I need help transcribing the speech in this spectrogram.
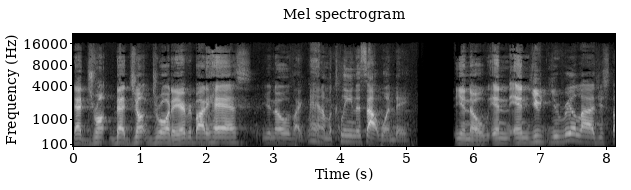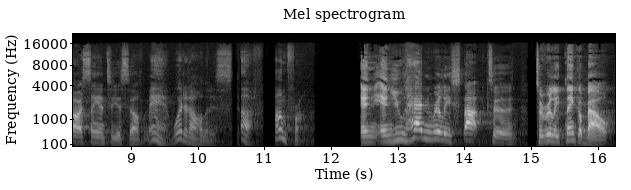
that drunk that junk drawer that everybody has you know like man i'm gonna clean this out one day. You know and and you you realize you start saying to yourself man where did all of this stuff come from? And and you hadn't really stopped to to really think about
